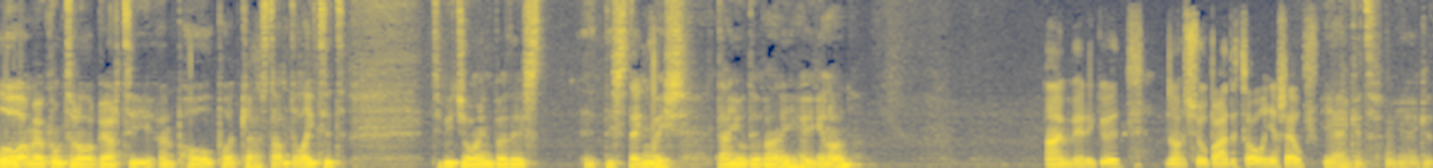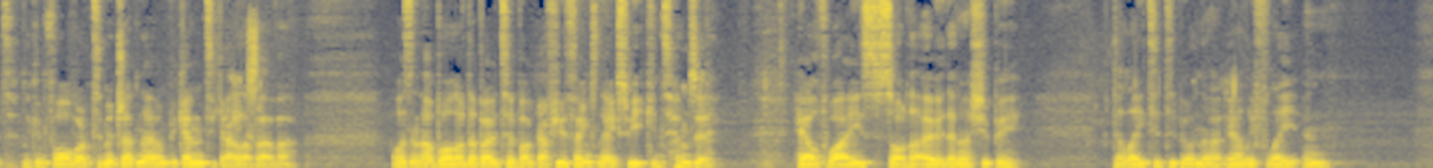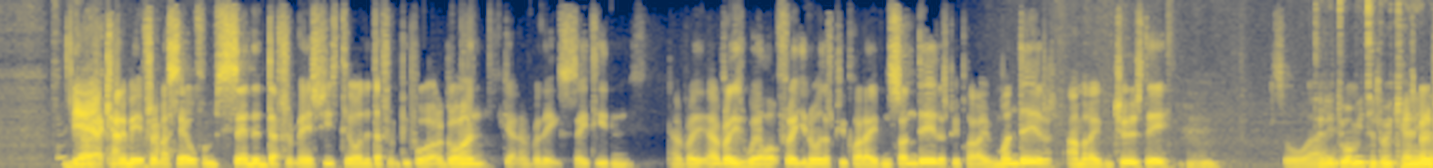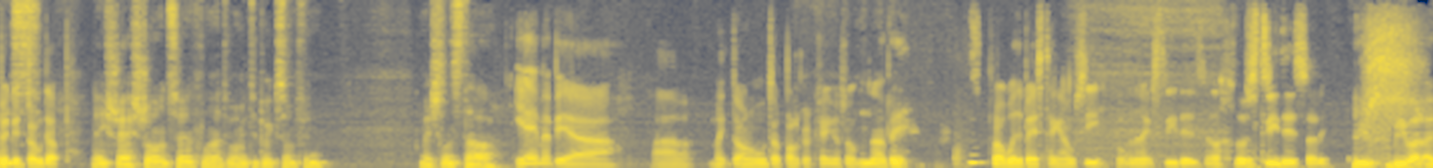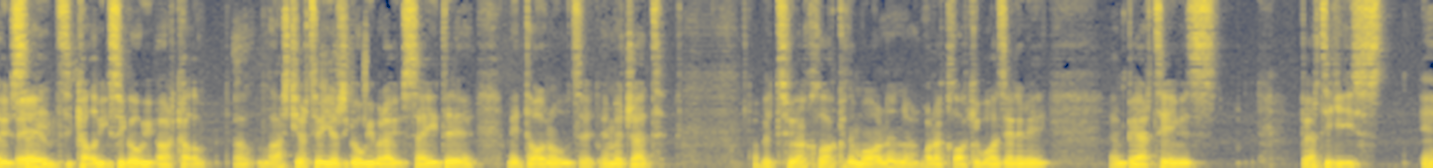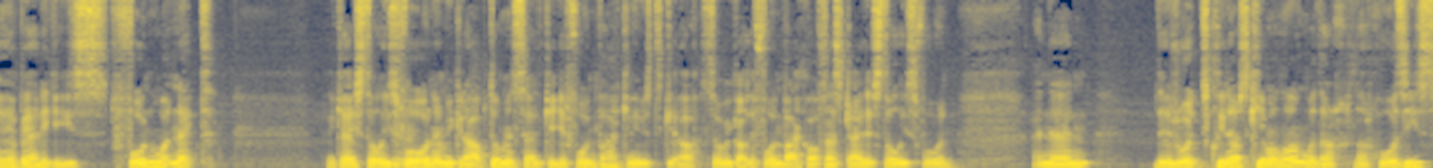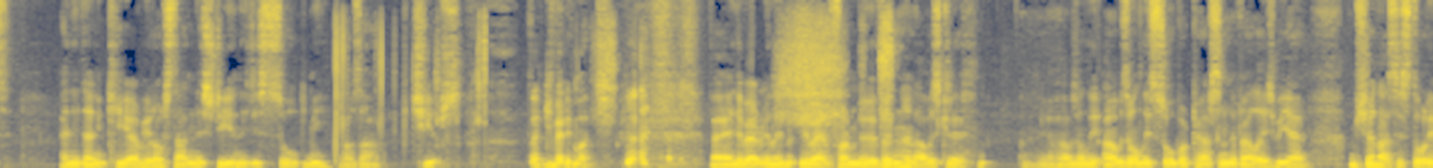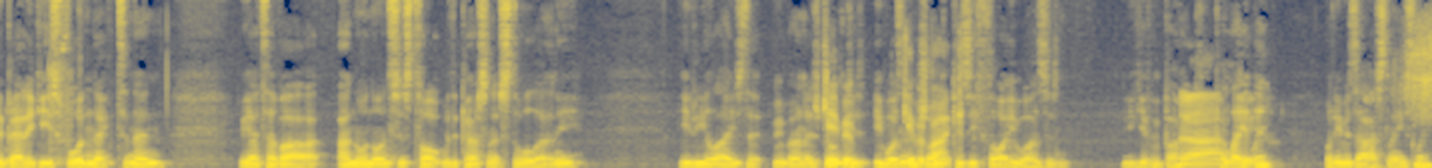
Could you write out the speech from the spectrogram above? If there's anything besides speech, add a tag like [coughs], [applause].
Hello and welcome to another Bertie and Paul podcast. I'm delighted to be joined by this distinguished Daniel Devaney. How are you getting on? I'm very good. Not so bad at all. And yourself? Yeah, good. Yeah, good. Looking forward to Madrid now. I'm beginning to get a little bit of a. I wasn't that bothered about it, but I've got a few things next week in terms of health wise, sort that out. Then I should be delighted to be on that early flight and yeah, yeah, I can't wait for it myself. I'm sending different messages to all the different people that are going, getting everybody excited, and everybody, everybody's well up for it. You know, there's people arriving Sunday, there's people arriving Monday, I'm arriving Tuesday. Mm-hmm. So, uh, do, you, do you want me to book any nice, good build up. nice restaurants or anything like that? Do you want me to book something Michelin star? Yeah, maybe a, a McDonald's or Burger King or something. That'd be probably the best thing I'll see over the next three days. Or [laughs] those three days, sorry. We, we were outside um, a couple of weeks ago, or a couple of, uh, last year, two years ago. We were outside uh, McDonald's in Madrid about two o'clock in the morning, or one o'clock it was anyway. And Bertie was Bertie get his yeah Bertie get his phone what nicked. The guy stole his mm-hmm. phone and we grabbed him and said, "Get your phone back." And he was uh, so we got the phone back off this guy that stole his phone and then the road cleaners came along with their, their hoses and they didn't care. We were all standing in the street and they just soaked me. I was like, cheers. [laughs] Thank you very much. [laughs] but uh, they weren't really, they went for moving and I was kind of, yeah, I was only I was only sober person in the village, but yeah, I'm sure that's the story. Better get his phone nicked, and then we had to have a, a no nonsense talk with the person that stole it, and he he realised that we weren't as drunk. It, he wasn't drunk because he thought he was, and you give it back politely when he was asked nicely.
